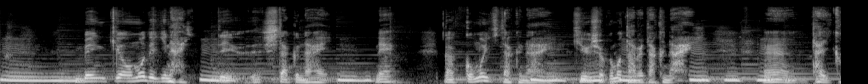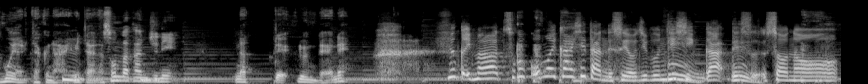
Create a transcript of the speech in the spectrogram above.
うん。勉強もできないっていう、したくない。うん。ね。学校も行きたくない。うん。給食も食べたくない。体育もやりたくない。うん。みたいな、そんな感じになってるんだよね。なんか今すごく思い返してたんですよ自分自身が。です、うん。その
